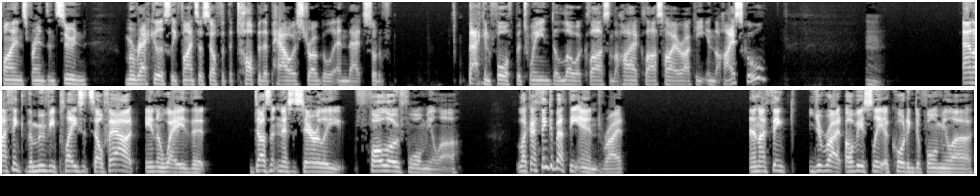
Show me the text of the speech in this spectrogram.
finds friends and soon miraculously finds herself at the top of the power struggle and that sort of back and forth between the lower class and the higher class hierarchy in the high school. Mm. And I think the movie plays itself out in a way that doesn't necessarily follow formula. Like I think about the end, right? And I think you're right. Obviously, according to formula,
